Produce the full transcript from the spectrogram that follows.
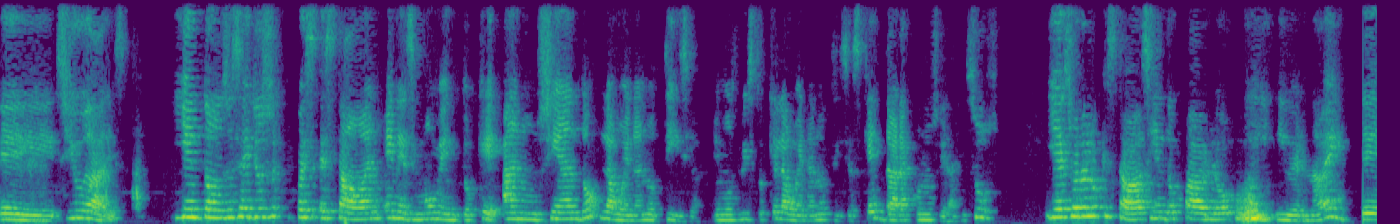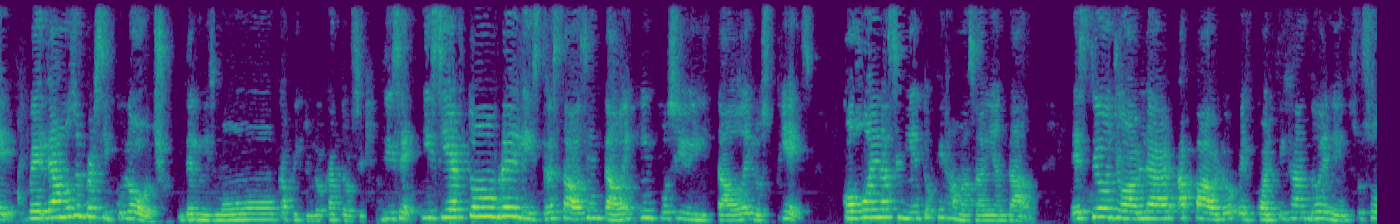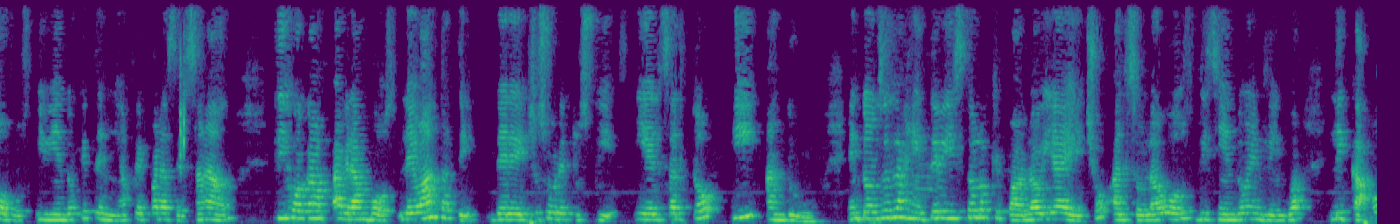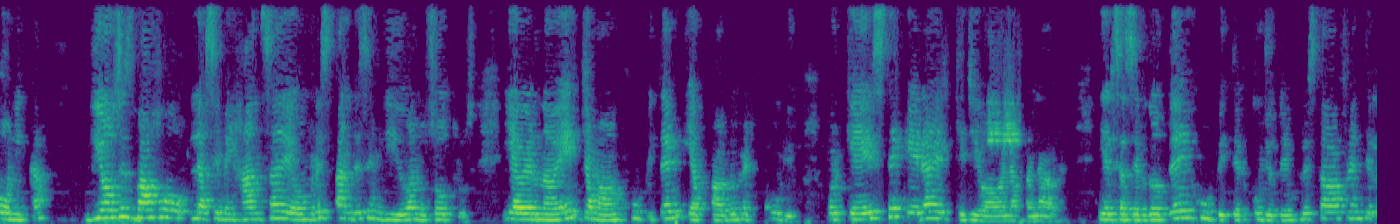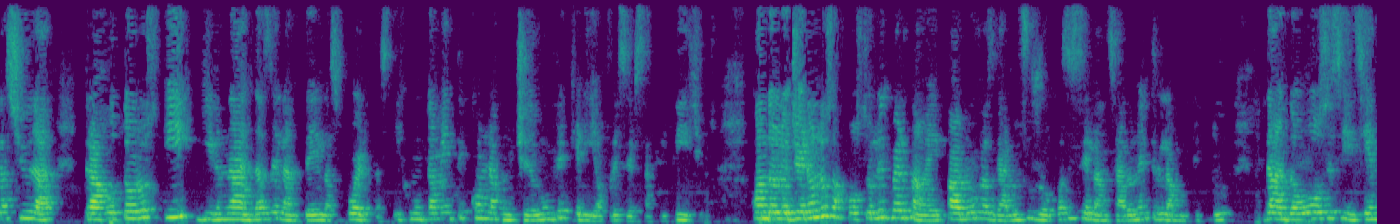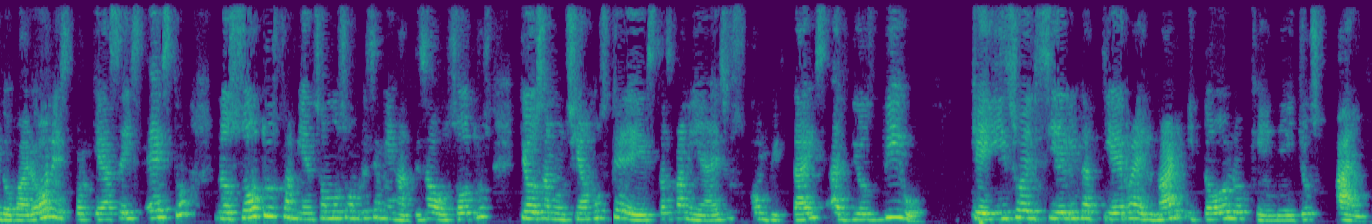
eh, ciudades, y entonces ellos pues estaban en ese momento que anunciando la buena noticia. Hemos visto que la buena noticia es que dar a conocer a Jesús. Y eso era lo que estaba haciendo Pablo y, Bernabé. Eh, veamos el versículo 8 del mismo capítulo 14. Dice, y cierto hombre de Listra estaba sentado imposibilitado de los pies, cojo de nacimiento que jamás habían dado. Este oyó hablar a Pablo, el cual fijando en él sus ojos y viendo que tenía fe para ser sanado, dijo a gran, voz, levántate derecho sobre tus pies. Y él saltó y anduvo. Entonces la gente, visto lo que Pablo había hecho, alzó la voz diciendo en lengua licaónica, dioses bajo la semejanza de hombres han descendido a nosotros. Y a Bernabé llamaban Júpiter y a Pablo Mercurio, porque este era el que llevaba la palabra y el sacerdote de Júpiter, cuyo templo estaba frente a la ciudad, trajo toros y guirnaldas delante de las puertas, y juntamente con la muchedumbre quería ofrecer sacrificios. Cuando lo oyeron los apóstoles Bernabé y Pablo, rasgaron sus ropas y se lanzaron entre la multitud, dando voces y diciendo, varones, ¿por qué hacéis esto? Nosotros también somos hombres semejantes a vosotros, que os anunciamos que de estas vanidades os convirtáis al Dios vivo que hizo el cielo y la tierra, el mar y todo lo que en ellos hay.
